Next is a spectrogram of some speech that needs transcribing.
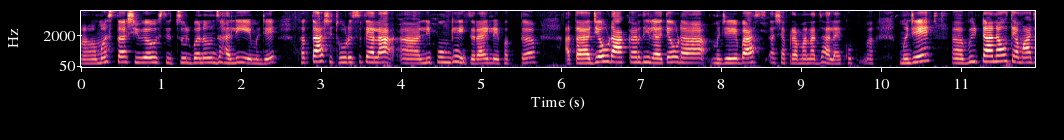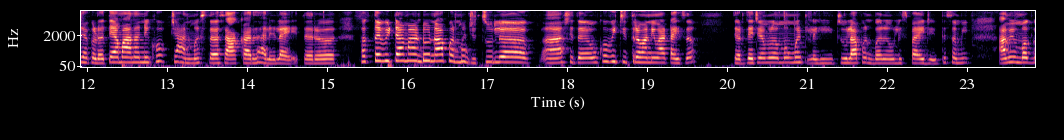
मस्त अशी व्यवस्थित चूल बनवून झाली आहे. म्हणजे फक्त अशी थोडंसं त्याला लिपून घ्यायचं राहिले फक्त. आता जेवढा आकार दिला तेवढा म्हणजे बास अशा प्रमाणात झाला आहे खूप. म्हणजे विटा नव्हत्या माझ्याकडं. त्या मानाने खूप छान मस्त असा आकार झालेला आहे. तर फक्त विटा मांडून आपण म्हणजे चूल असे तर खूप विचित्रवाणी वाटायचं. तर त्याच्यामुळं मग म्हटलं ही चूल आपण बनवलीच पाहिजे. तसं मी आम्ही मग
